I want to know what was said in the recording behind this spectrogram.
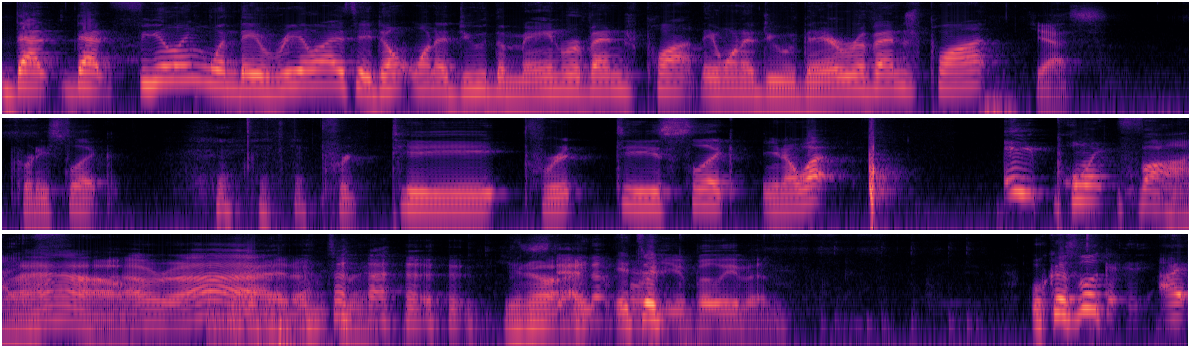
That that feeling when they realize they don't want to do the main revenge plot, they want to do their revenge plot. Yes. Pretty slick. pretty pretty slick. You know what? 8.5. Wow. All right. I'm into it. You know, Stand I- up it's for a- what you believe in. Well, because look, I,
